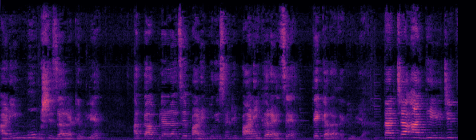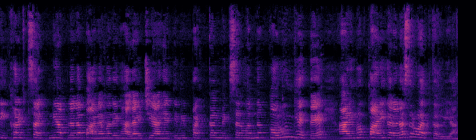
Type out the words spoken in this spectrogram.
आणि मूग शिजायला ठेवले आता आपल्याला जे पाणीपुरीसाठी पाणी करायचंय ते करायला घेऊया. त्याच्या आधी जी तिखट चटणी आपल्याला पाण्यामध्ये घालायची आहे ती मी पटकन मिक्सर मधनं करून घेते आणि मग पाणी करायला सुरुवात करूया.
